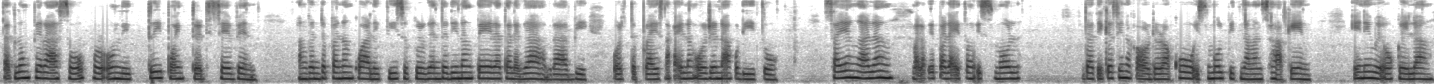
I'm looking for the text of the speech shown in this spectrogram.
Tatlong piraso for only 3.37. Ang ganda pa ng quality, super ganda din ng tela talaga. Grabe, worth the price. Nakailang order na ako dito. Sayang nga lang, malaki pala itong small. Dati kasi naka-order ako, small fit naman sa akin. Anyway, okay lang.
